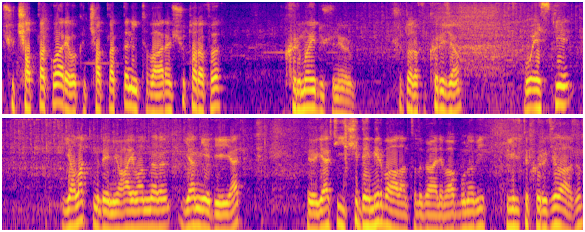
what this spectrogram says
şu çatlak var ya bakın çatlaktan itibaren şu tarafı kırmayı düşünüyorum. Şu tarafı kıracağım. Bu eski yalak mı deniyor hayvanların yem yediği yer. Ee, gerçi içi demir bağlantılı galiba. Buna bir hilti kırıcı lazım.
